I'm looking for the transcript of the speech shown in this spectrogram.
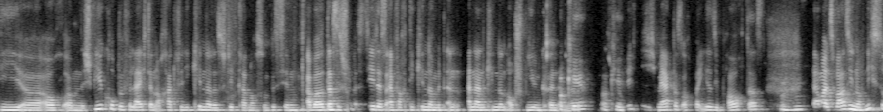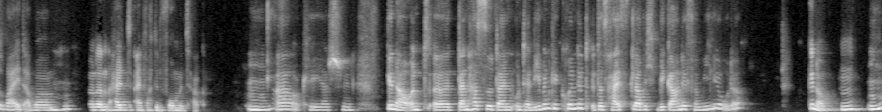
die äh, auch ähm, eine Spielgruppe vielleicht dann auch hat für die Kinder. Das steht gerade noch so ein bisschen. Aber das ist schon das Ziel, dass einfach die Kinder mit an, anderen Kindern auch spielen können. Ne? Okay, ne? okay. Wichtig. Ich merke das auch bei ihr, sie braucht das. Mhm. Damals war sie noch nicht so weit, aber mhm. Dann halt einfach den Vormittag. Mhm. Ah, okay, ja, schön. Genau, und äh, dann hast du dein Unternehmen gegründet. Das heißt, glaube ich, vegane Familie, oder? Genau. Hm? Mhm.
